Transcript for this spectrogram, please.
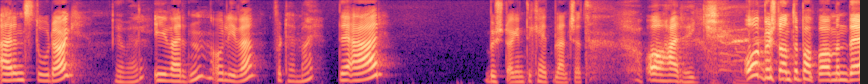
er en stor dag Ja vel. i verden og livet. Fortell meg. Det er bursdagen til Kate Blanchett. Å, herregud. Og bursdagen til pappa, men det,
